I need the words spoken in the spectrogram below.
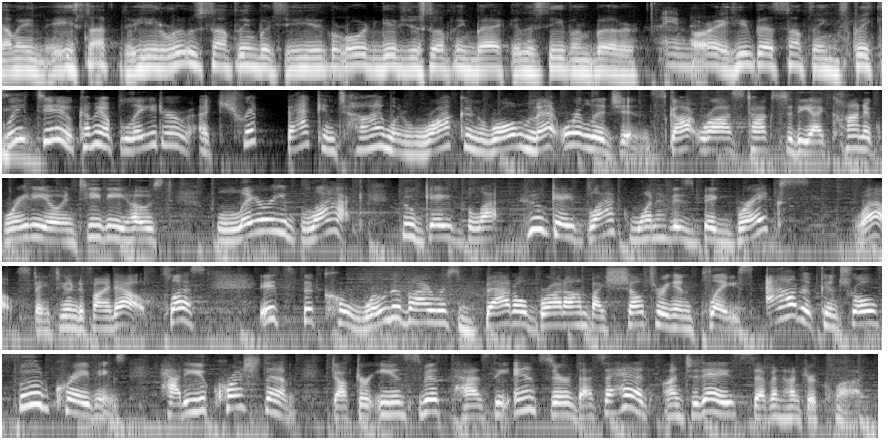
I mean, it's not you lose something, but you, the Lord gives you something back that's even better. Amen. All right, you've got something. Speaking, we of, do. Coming up later, a trip back in time when rock and roll met religion. Scott Ross talks to the iconic radio and TV host Larry Black, who gave Black who gave Black one of his big breaks. Well, stay tuned to find out. Plus, it's the coronavirus battle brought on by sheltering in place, out of control food cravings. How do you crush them? Dr. Ian Smith has the answer. That's ahead on today's 700 Club.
